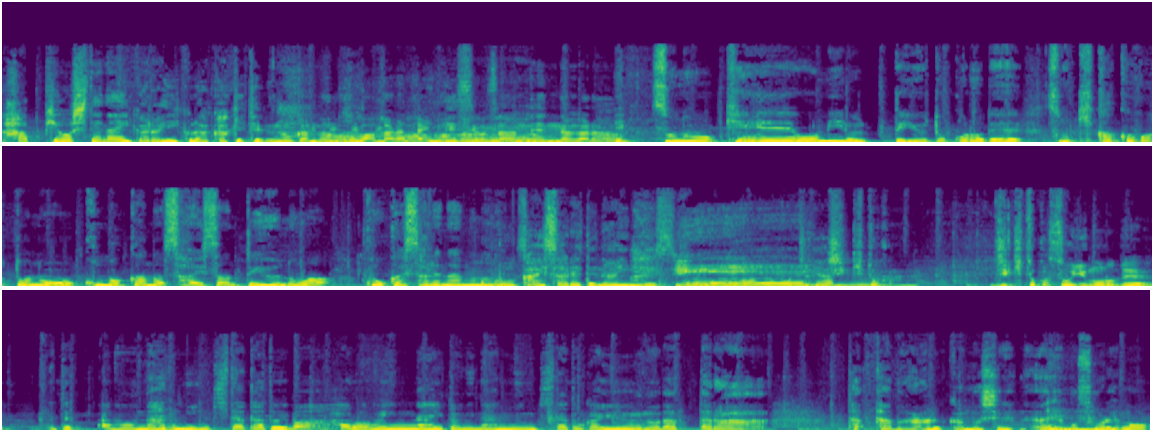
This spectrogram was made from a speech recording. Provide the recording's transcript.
発表してないからいくらかけてるのかが わからないんですよ残念ながら。えその経営を見るっていうところでその企画ごとの細かな採算っていうのは公開されないものなん公ですか？開されてないんですよ。時期とか時期とかそういうもので。であの何人来た？例えばハロウィンナイトに何人来たとかいうのだったら、た多分あるかもしれない。でもそれも、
